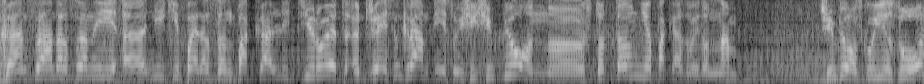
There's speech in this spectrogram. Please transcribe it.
Ханс Андерсон и э, Ники Петерсон пока лидирует. Джейсон Крам, действующий чемпион. Э, что-то не показывает он нам чемпионскую езду.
